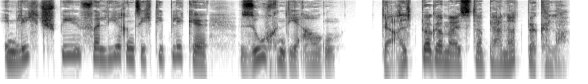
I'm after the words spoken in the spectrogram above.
Im Lichtspiel verlieren sich die Blicke, suchen die Augen. Der Altbürgermeister Bernhard Böckeler.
